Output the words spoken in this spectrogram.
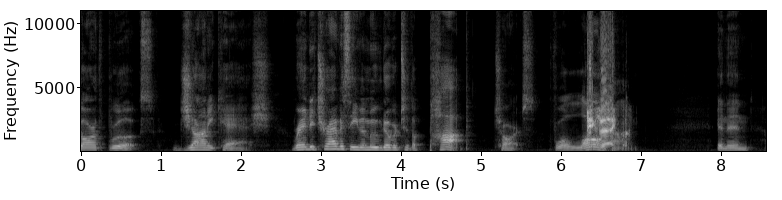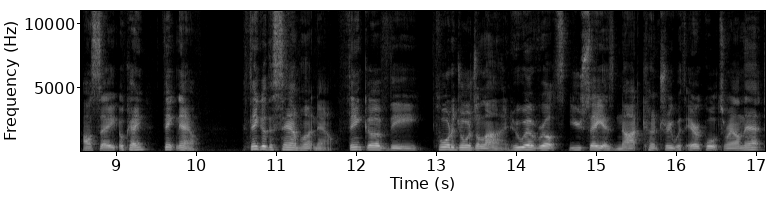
Garth Brooks, Johnny Cash. Randy Travis even moved over to the pop charts for a long Exactly. time. And then I'll say, okay, think now. Think of the Sam Hunt now. Think of the Florida Georgia Line. Whoever else you say is not country with air quotes around that.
